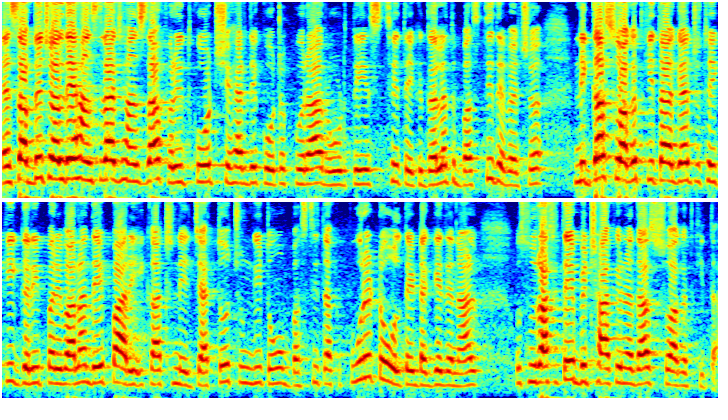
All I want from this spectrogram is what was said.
ਇਸ ਸਭ ਦੇ ਚੱਲਦੇ ਹੰਸਰਾਜ ਹੰਸ ਦਾ ਫਰੀਦਕੋਟ ਸ਼ਹਿਰ ਦੇ ਕੋਟਕਪੁਰਾ ਰੋਡ ਤੇ ਸਥਿਤ ਇੱਕ ਦਲਿਤ ਬਸਤੀ ਦੇ ਵਿੱਚ ਨਿੱਘਾ ਸਵਾਗਤ ਕੀਤਾ ਗਿਆ, ਜਿੱਥੇ ਕਿ ਗਰੀਬ ਪਰਿਵਾਰਾਂ ਦੇ ਭਾਰੀ ਇਕੱਠ ਨੇ ਜੈਤੋ ਚੁੰਗੀ ਤੋਂ ਬਸਤੀ ਤੱਕ ਪੂਰੇ ਢੋਲ ਤੇ ਡੱਗੇ ਦੇ ਨਾਲ ਉਸ ਨੂੰ ਰੱਥ ਤੇ ਬਿਠਾ ਕੇ ਉਹਨਾਂ ਦਾ ਸਵਾਗਤ ਕੀਤਾ।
